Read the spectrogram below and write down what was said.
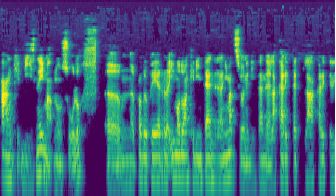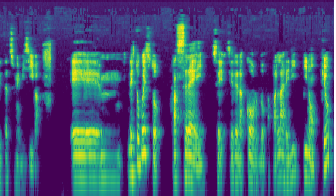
anche Disney, ma non solo, ehm, proprio per il modo anche di intendere l'animazione, di intendere la, caratter- la caratterizzazione visiva. E, ehm, detto questo, passerei, se siete d'accordo, a parlare di Pinocchio,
